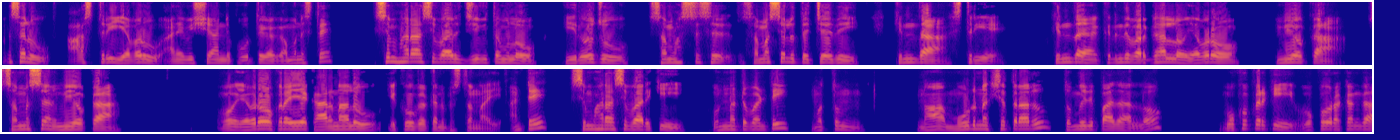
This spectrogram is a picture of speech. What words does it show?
అసలు ఆ స్త్రీ ఎవరు అనే విషయాన్ని పూర్తిగా గమనిస్తే సింహరాశి వారి జీవితంలో ఈరోజు సమస్య సమస్యలు తెచ్చేది కింద స్త్రీయే. కింద క్రింది వర్గాల్లో ఎవరో మీ యొక్క సమస్య మీ యొక్క ఎవరో ఒకరయ్యే కారణాలు ఎక్కువగా కనిపిస్తున్నాయి. అంటే సింహరాశి వారికి ఉన్నటువంటి మొత్తం నా మూడు నక్షత్రాలు తొమ్మిది పాదాల్లో ఒక్కొక్కరికి ఒక్కో రకంగా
